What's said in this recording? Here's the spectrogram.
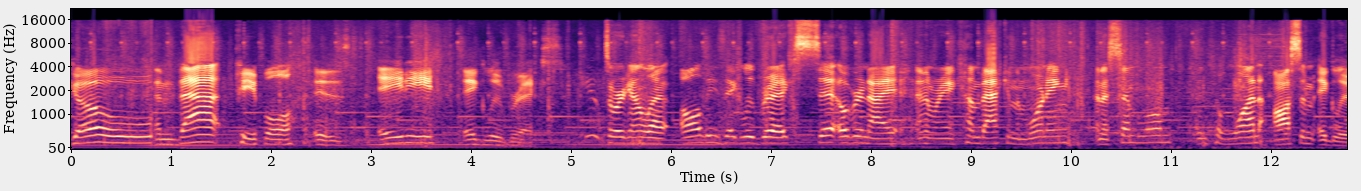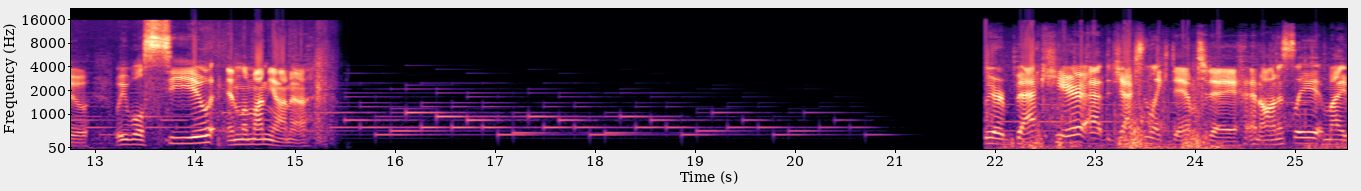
go. And that, people, is 80 igloo bricks. So we're gonna let all these igloo bricks sit overnight and then we're gonna come back in the morning and assemble them into one awesome igloo. We will see you in La Mañana. Are back here at the Jackson Lake Dam today, and honestly, my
